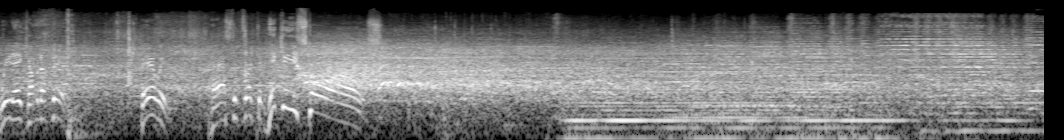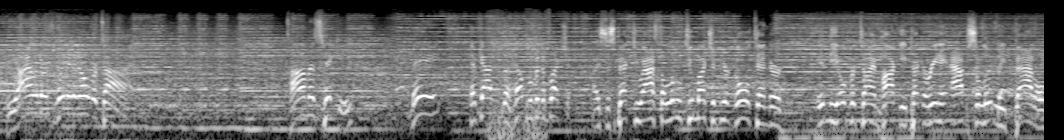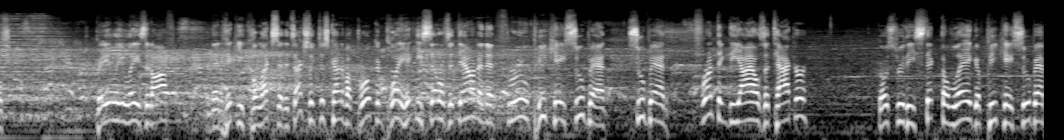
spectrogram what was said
Rinne coming up big. Bailey, pass deflected. Hickey scores! The Islanders win it in overtime. Thomas Hickey may have gotten the help of a deflection. I suspect you asked a little too much of your goaltender in the overtime hockey. Pekka Rinne absolutely battles. Bailey lays it off, and then Hickey collects it. It's actually just kind of a broken play. Hickey settles it down, and then through PK Subban. Subban fronting the Isles attacker. Goes through the stick, the leg of PK Subban.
